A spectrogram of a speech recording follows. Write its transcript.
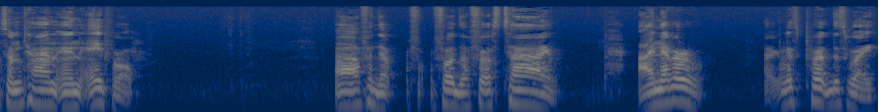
sometime in April. Uh, for the for the first time, I never. Let's put it this way:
